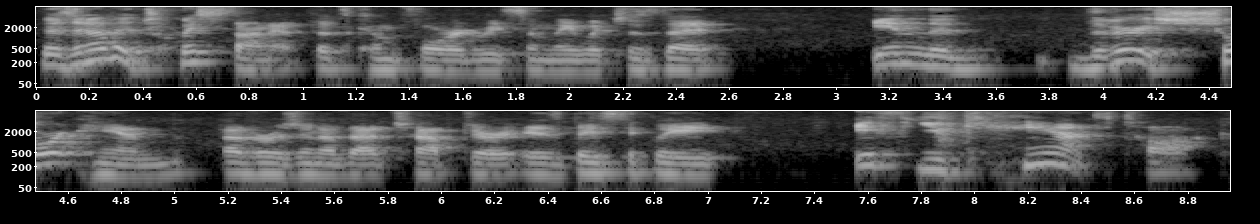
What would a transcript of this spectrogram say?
there's another twist on it that's come forward recently, which is that in the the very shorthand version of that chapter is basically if you can't talk,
